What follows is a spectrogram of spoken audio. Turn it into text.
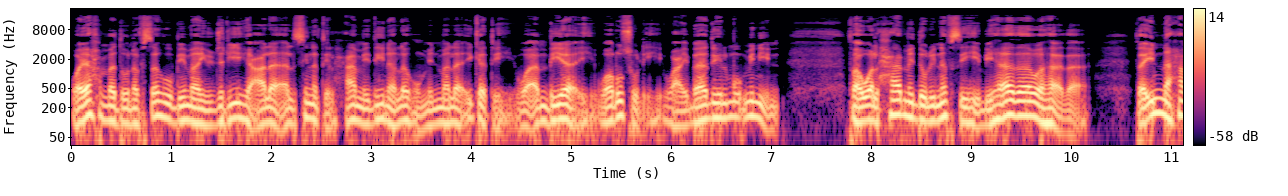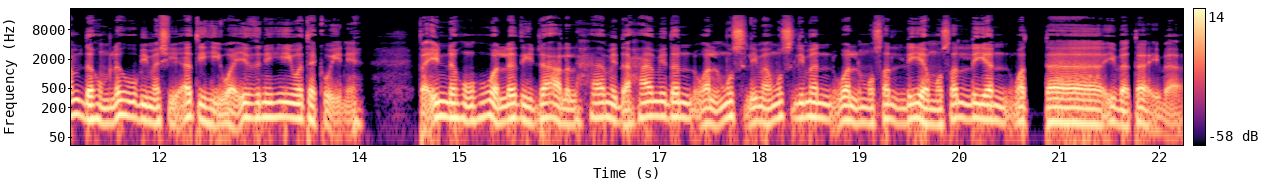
ويحمد نفسه بما يجريه على ألسنة الحامدين له من ملائكته وأنبيائه ورسله وعباده المؤمنين. فهو الحامد لنفسه بهذا وهذا فإن حمدهم له بمشيئته وإذنه وتكوينه فإنه هو الذي جعل الحامد حامدا والمسلم مسلما والمصلي مصليا والتائب تائبا.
